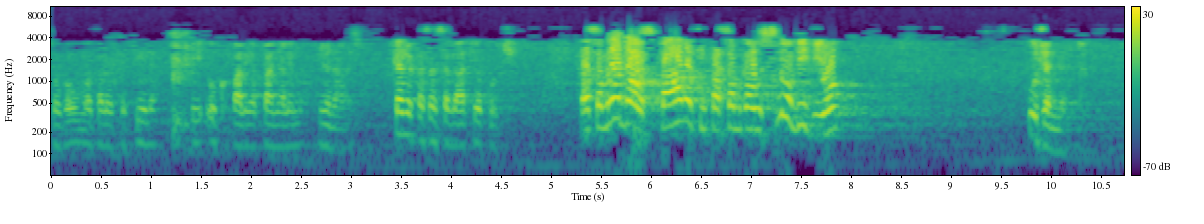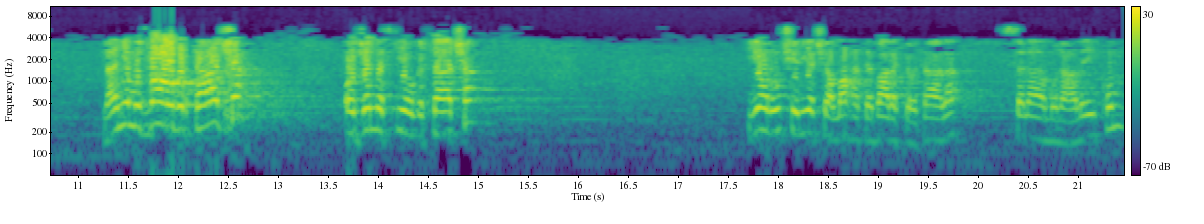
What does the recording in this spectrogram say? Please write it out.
smo ga umotali u fetine i ukupali ga, panjali mu ženazu. Kaže, pa sam se vratio kući. Pa sam legao spavati, pa sam ga u snu vidio u džennetu. Na njemu dva ogrtača, od džennetskih ogrtača, i on uči riječi Allaha te barake od ta'ala, Selamun alaikum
